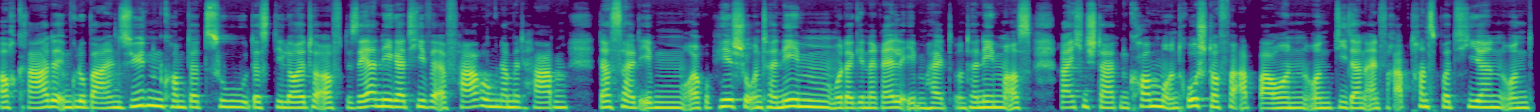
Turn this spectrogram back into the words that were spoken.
Auch gerade im globalen Süden kommt dazu, dass die Leute oft sehr negative Erfahrungen damit haben, dass halt eben europäische Unternehmen oder generell eben halt Unternehmen aus reichen Staaten kommen und Rohstoffe abbauen und die dann einfach abtransportieren und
